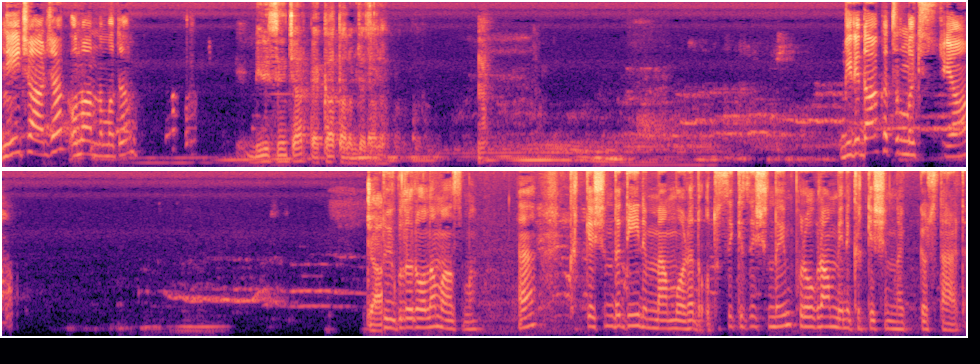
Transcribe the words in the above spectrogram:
neyi çağıracak onu anlamadım. Birisini çağır PK atalım cezalı. Biri daha katılmak istiyor. Çağır. Duyguları olamaz mı? Ha? 40 40 yaşında değilim ben bu arada. 38 yaşındayım. Program beni 40 yaşında gösterdi.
